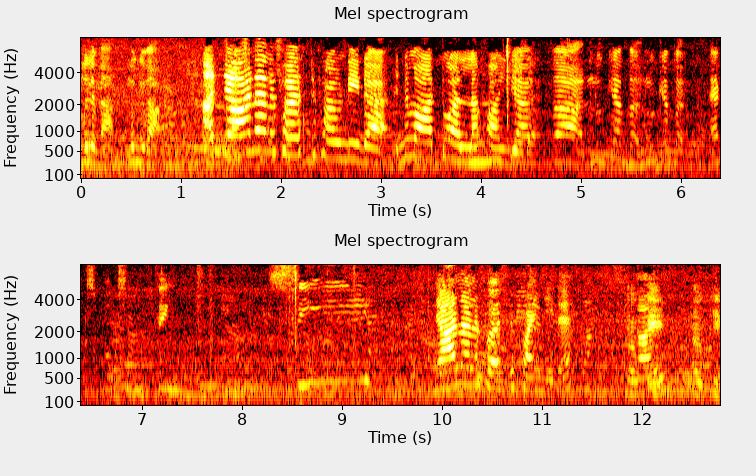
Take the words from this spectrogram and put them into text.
look at that. Look at that. അത് ഞാനാണ് ഫസ്റ്റ് ഫൗണ്ട് ഇത് മാത്രമല്ല ഫൗണ്ട് ചെയ്തത്. Look at the look at the Xbox and thing. See, ഞാനാണ് first find ചെയ്തത് okay okay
